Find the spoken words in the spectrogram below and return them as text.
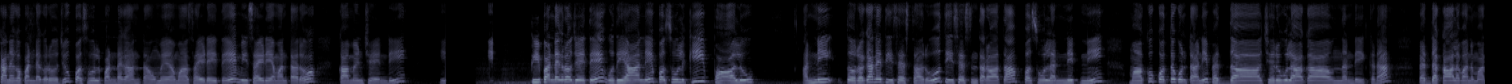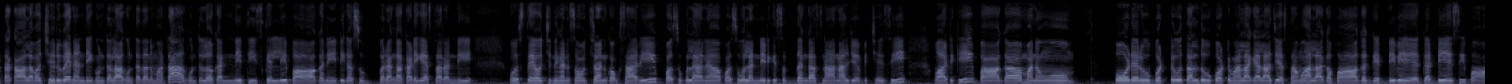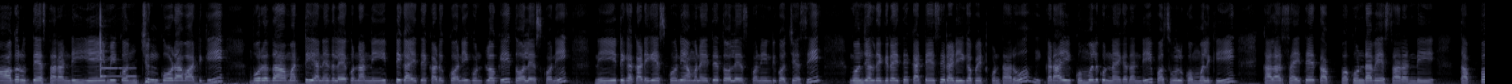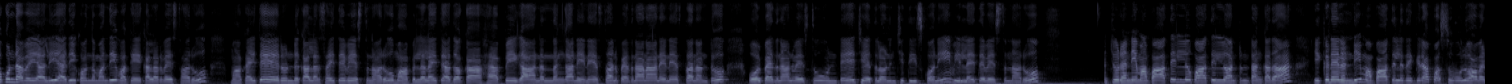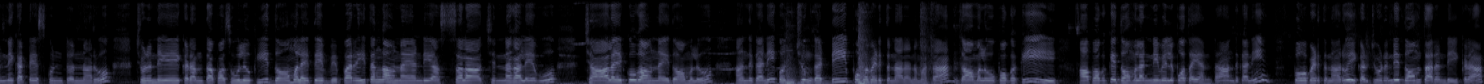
కనగ పండగ రోజు పశువుల పండగ అంటాం. మేము మా సైడ్ అయితే మీ సైడ్ ఏమంటారో కామెంట్ చేయండి. ఈ పండగ రోజు అయితే ఉదయాన్నే పశువులకి పాలు అన్నీ త్వరగానే తీసేస్తారు. తీసేసిన తర్వాత పశువులన్నిటినీ మాకు కొత్తగుంట అని పెద్ద చెరువులాగా ఉందండి ఇక్కడ. పెద్ద కాలువ అనమాట కాలువ చెరువేనండి గుంటలాగుంటుంది అనమాట ఆ గుంటలోకి అన్నీ తీసుకెళ్ళి బాగా నీట్గా శుభ్రంగా కడిగేస్తారండి. వస్తే వచ్చింది కానీ సంవత్సరానికి ఒకసారి పశువుల పశువులన్నిటికీ శుద్ధంగా స్నానాలు చేపించేసి వాటికి బాగా మనము పౌడరు బొట్టు తలదూకోవటం అలాగ ఎలా చేస్తామో అలాగ బాగా గడ్డి వే గడ్డి వేసి బాగా రుద్దేస్తారండి. ఏమి కొంచెం కూడా వాటికి బురద మట్టి అనేది లేకుండా నీట్గా అయితే కడుక్కొని గుంట్లోకి తోలేసుకొని నీట్గా కడిగేసుకొని అమ్మనైతే తోలేసుకొని ఇంటికి వచ్చేసి గొంజల దగ్గర అయితే కట్టేసి రెడీగా పెట్టుకుంటారు. ఇక్కడ ఈ కొమ్ములకు ఉన్నాయి కదండి పశువుల కొమ్ములకి. కలర్స్ అయితే తప్పకుండా వేస్తారండి. తప్పకుండా వేయాలి. అది కొంతమంది ఒకే కలర్ వేస్తారు. మాకైతే రెండు కలర్స్ అయితే వేస్తున్నారు. మా పిల్లలైతే అదొక హ్యాపీగా ఆనందంగా నేను వేస్తాను పెదనాన్న నేను వేస్తానంటూ వాళ్ళు పెదనాన్న వేస్తూ ఉంటే చేతిలో నుంచి తీసుకొని వీళ్ళైతే వేస్తున్నారు. చూడండి మా పాతిల్లు పాతిల్లు అంటుంటాం కదా? ఇక్కడేనండి మా పాతిళ్ళ దగ్గర పశువులు అవన్నీ కట్టేసుకుంటున్నారు. చూడండి ఇక్కడ అంతా పశువులకి దోమలు అయితే విపరీతంగా ఉన్నాయండి. అస్సలు చిన్నగా లేవు. చాలా ఎక్కువగా ఉన్నాయి దోమలు. అందుకని కొంచెం గడ్డి పొగ పెడుతున్నారన్నమాట. దోమలు పొగకి ఆ పొగకి దోమలన్నీ వెళ్ళిపోతాయంట. అందుకని పొగ పెడుతున్నారు. ఇక్కడ చూడండి దోమతారండి ఇక్కడ.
